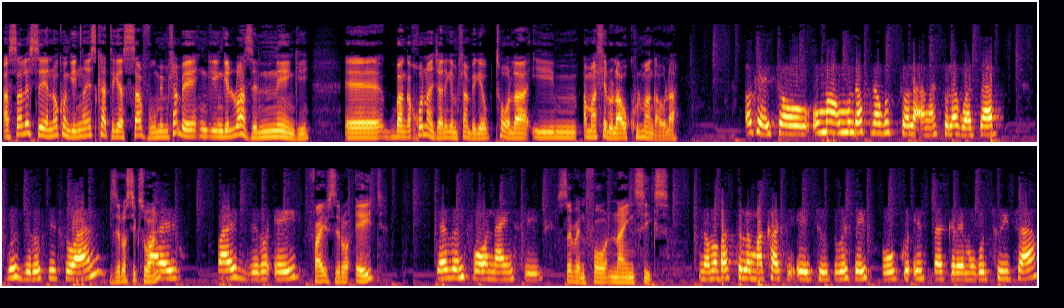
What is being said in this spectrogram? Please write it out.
asale se nokho ngenxa yesikhathi-ke asisavumi. Mhlambe ngelwazi eliningi eh bangakhona njani-ke mhlambe-ke ukuthola amahlelo la okhuluma ngawo la? Okay so uma umuntu afuna ukusithola angasithola ku-whatsapp ku-061 061 508 508 7496 7496 noma basithole kumakhasi ethu kwe-facebook ku-instagram ku-twitter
